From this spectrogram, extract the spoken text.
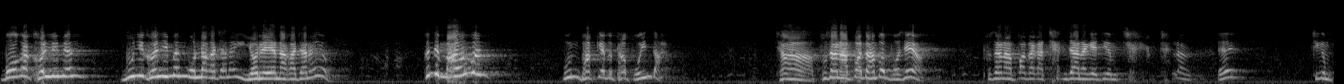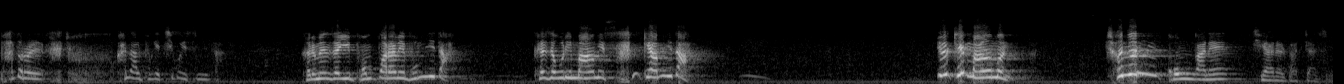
뭐가 걸리면 문이 걸리면 못 나가잖아요. 열에 나가잖아요. 근데 마음은 문 밖에도 다 보인다. 자, 부산 앞바다 한번 보세요. 부산 앞바다가 찬잔하게 지금 찰랑찰랑, 예? 지금 파도를 아주 가날프게 치고 있습니다. 그러면서 이 봄바람이 붑니다. 그래서 우리 마음이 상쾌합니다. 이렇게 마음은 전혀 공간에 제한을 받지 않습니다.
